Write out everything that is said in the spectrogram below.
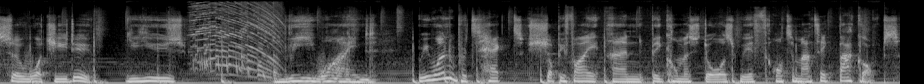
So what do you do? You use Rewind. Rewind will protect Shopify and BigCommerce stores with automatic backups.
